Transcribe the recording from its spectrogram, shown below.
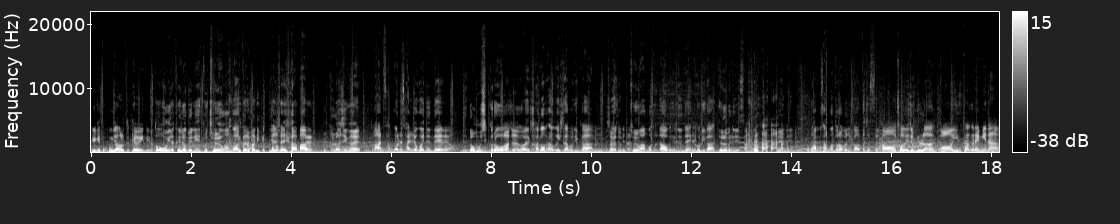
이렇게 또 공장으로 또 되어 있네요. 또 오히려 대로변이 더 조용한 것 같아요. 그러니까요. 사실 저희가 막 네. 그 클로징을 좀 안에 상권에서 하려고 했는데 네네. 너무 시끄러워. 맞아요, 맞아요. 작업을 하고 계시다 보니까 음, 저희가 맞습니다. 좀 조용한 곳으로 나오게 됐는데 네. 거기가 대로변이 됐습니다. 네네. 오늘 한번 상권 돌아보니까 어떠셨어요? 어 저는 이제 물론 어, 인스타그램이나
